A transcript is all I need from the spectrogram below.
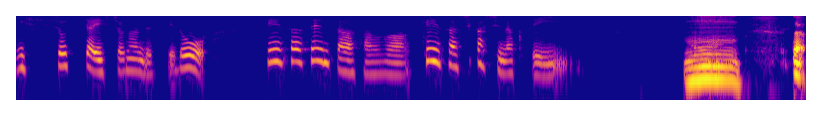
一緒っちゃ一緒なんですけど、検査センターさんは検査しかしなくていいうん。だ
